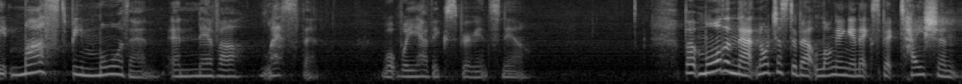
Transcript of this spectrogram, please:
It must be more than and never less than what we have experienced now. But more than that, not just about longing and expectation,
